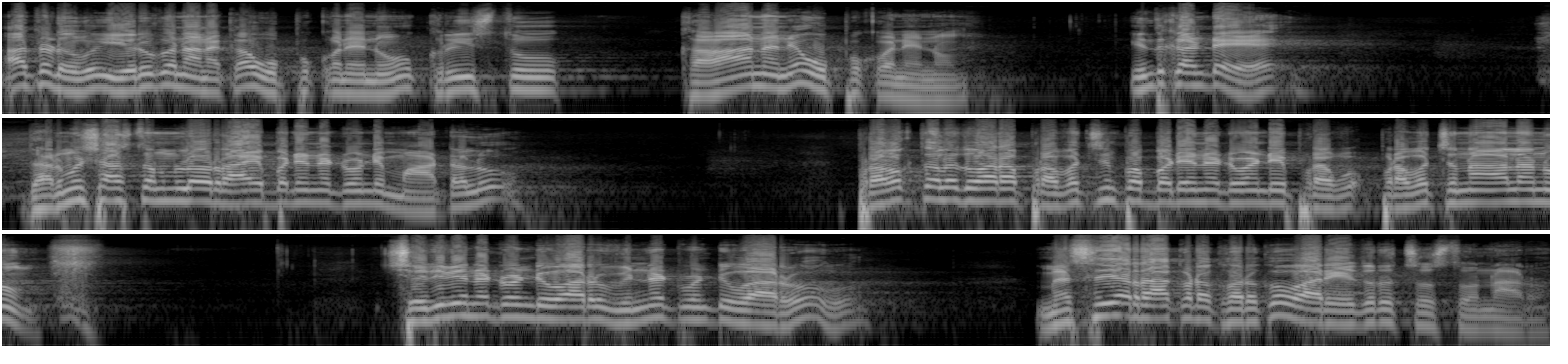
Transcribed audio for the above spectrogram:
అతడు ఎరుగుననక ఒప్పుకొనెను క్రీస్తు కానని ఒప్పుకొనెను. ఎందుకంటే ధర్మశాస్త్రంలో రాయబడినటువంటి మాటలు ప్రవక్తల ద్వారా ప్రవచింపబడినటువంటి ప్రవ ప్రవచనాలను చదివినటువంటి వారు విన్నటువంటి వారు మెస్సయ రాకడ కొరకు వారు ఎదురు చూస్తున్నారు.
